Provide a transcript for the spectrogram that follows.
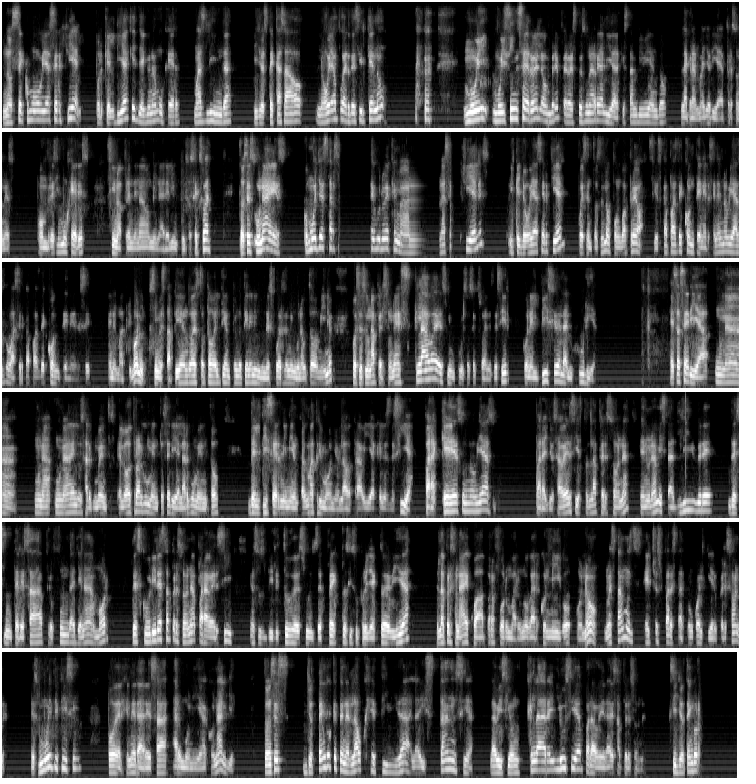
no sé cómo voy a ser fiel, porque el día que llegue una mujer más linda y yo esté casado, no voy a poder decir que no. muy, muy sincero el hombre, pero esto es una realidad que están viviendo la gran mayoría de personas, hombres y mujeres, si no aprenden a dominar el impulso sexual. Entonces, una es, ¿cómo yo estar seguro de que me van a ser fieles y que yo voy a ser fiel? Pues entonces lo pongo a prueba. Si es capaz de contenerse en el noviazgo, va a ser capaz de contenerse en el matrimonio. Si me está pidiendo esto todo el tiempo y no tiene ningún esfuerzo, ningún autodominio, pues es una persona esclava de su impulso sexual, es decir, con el vicio de la lujuria. Esa sería una, una, una de los argumentos. El otro argumento sería el argumento del discernimiento al matrimonio, la otra vía que les decía. ¿Para qué es un noviazgo? Para yo saber si esto es la persona en una amistad libre, desinteresada, profunda, llena de amor, descubrir esta persona para ver si en sus virtudes, sus defectos y su proyecto de vida es la persona adecuada para formar un hogar conmigo o no. No estamos hechos para estar con cualquier persona. Es muy difícil poder generar esa armonía con alguien. Entonces, yo tengo que tener la objetividad, la distancia, la visión clara y lúcida para ver a esa persona. Si yo tengo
